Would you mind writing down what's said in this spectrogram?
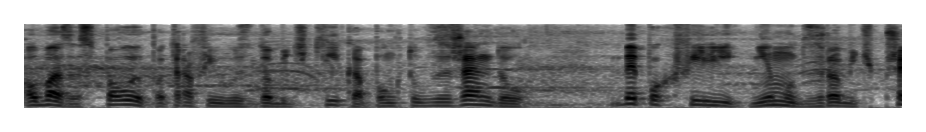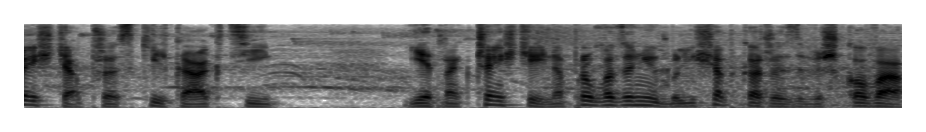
Oba zespoły potrafiły zdobyć kilka punktów z rzędu, by po chwili nie móc zrobić przejścia przez kilka akcji. Jednak częściej na prowadzeniu byli siatkarze z Wyszkowa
